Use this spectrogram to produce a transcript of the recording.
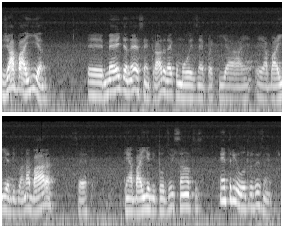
Já a Bahia é, média, né, essa entrada, né, como exemplo aqui a, é a Baía de Guanabara, certo? Tem a Baía de Todos os Santos, entre outros exemplos.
